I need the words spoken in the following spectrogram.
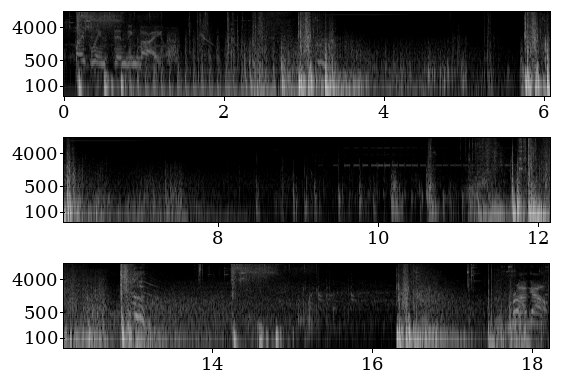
Spy plane standing by. Frag out.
